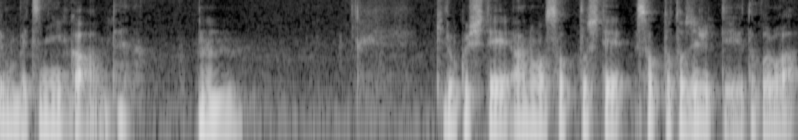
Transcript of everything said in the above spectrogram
でも別にいいかみたいな。うん。既読してあのそっとしてそっと閉じるっていうところが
